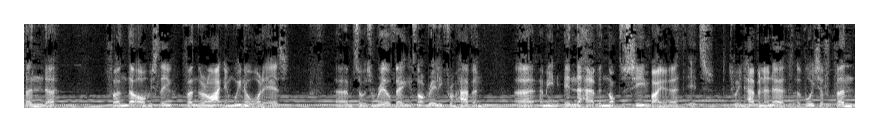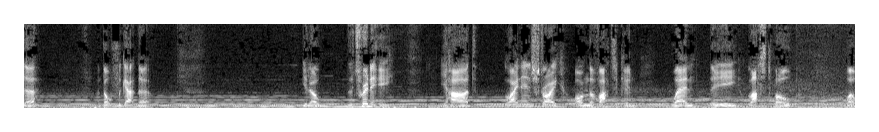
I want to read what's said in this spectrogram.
thunder, thunder, obviously, thunder and lightning, we know what it is. Um, so it's a real thing, it's not really from heaven. Uh, I mean, in the heaven, not to seen by earth, it's between heaven and earth. A voice of thunder, and don't forget that, you know, the Trinity, you had lightning strike on the Vatican when the last Pope well,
